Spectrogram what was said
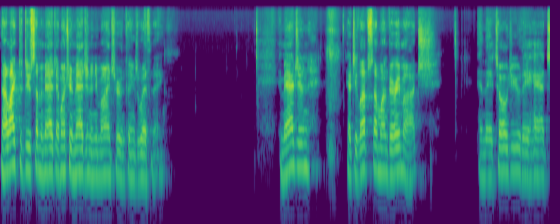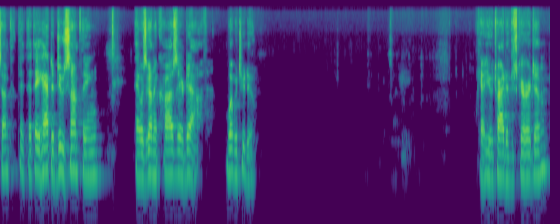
Now, I like to do some imagine. I want you to imagine in your mind certain things with me. Imagine that you love someone very much, and they told you they had something that that they had to do something that was going to cause their death. What would you do? Okay, you would try to discourage them.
